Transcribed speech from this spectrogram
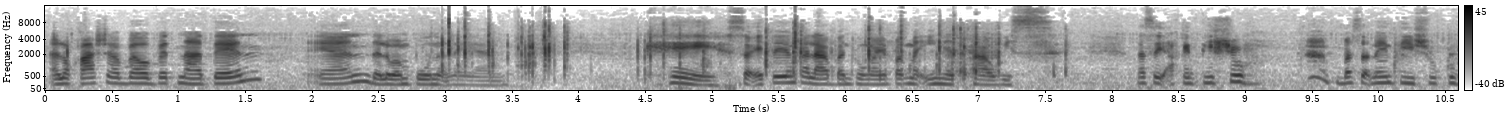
Alocasia Velvet natin. Ayan, dalawang puno na yan. Okay. So, ito yung kalaban ko ngayon pag mainit kawis. Nasa yung aking tissue. Basa na yung tissue ko.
